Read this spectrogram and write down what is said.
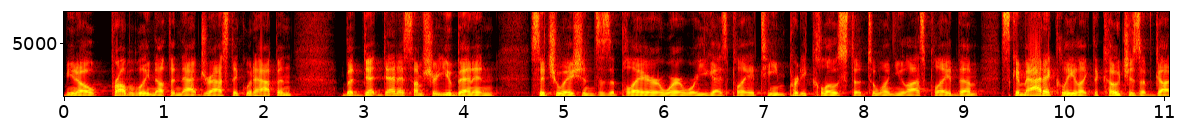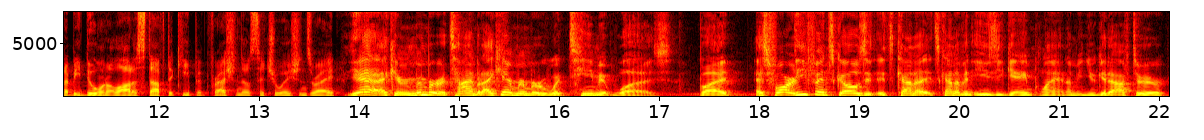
you know probably nothing that drastic would happen. But De- Dennis, I'm sure you've been in situations as a player where, where you guys play a team pretty close to, to when you last played them. Schematically, like the coaches have got to be doing a lot of stuff to keep it fresh in those situations, right? Yeah, I can remember a time, but I can't remember what team it was. But as far as defense goes, it, it's kind of it's kind of an easy game plan. I mean, you get after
